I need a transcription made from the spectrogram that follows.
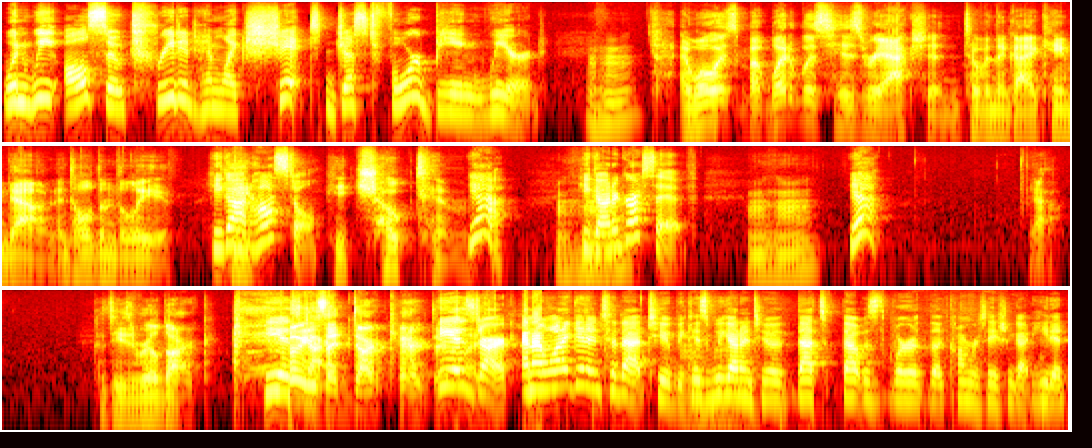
when we also treated him like shit just for being weird. Mm-hmm. And what was but what was his reaction to when the guy came down and told him to leave? He got He- hostile. He choked him. Yeah. He got mm-hmm. aggressive. Mm-hmm. Yeah. Yeah. Cuz he's real dark. He is he's dark. a dark character. He is like- dark, and I want to get into that too because we got mm-hmm. into that's that was where the conversation got heated.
